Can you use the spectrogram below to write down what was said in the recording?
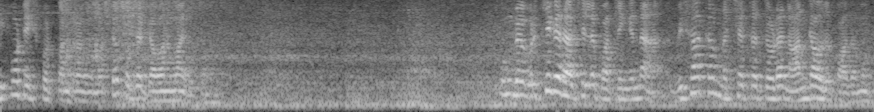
இம்போர்ட் எக்ஸ்போர்ட் பண்ணுறவங்க மட்டும் கொஞ்சம் கவனமாக இருக்கணும். உங்கள் விருச்சிக ராசியில் பார்த்தீங்கன்னா விசாகம் நட்சத்திரத்தோட நான்காவது பாதமும்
